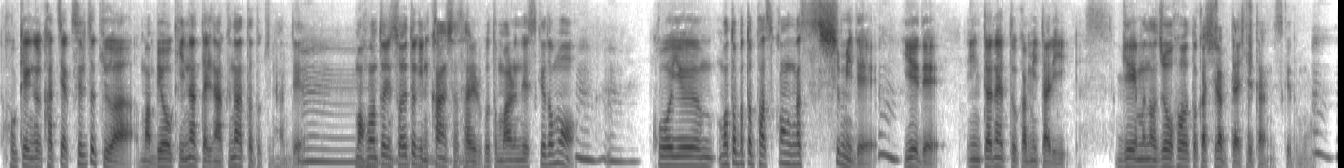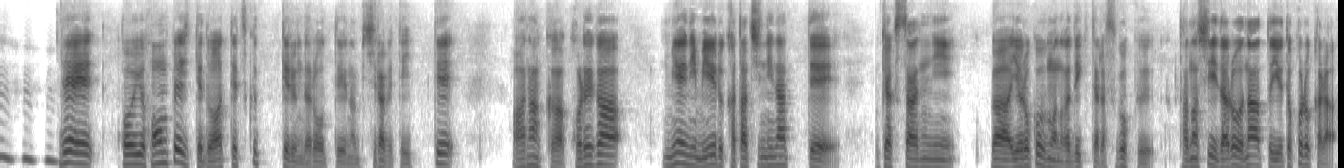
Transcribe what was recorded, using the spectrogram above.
保険が活躍するときは、まあ、病気になったり亡くなったときなんで、うんまあ、本当にそういうときに感謝されることもあるんですけどもう、んうん。こういう、もともとパソコンが趣味でうん、家でインターネットとか見たり、ゲームの情報とか調べたりしてたんですけども。で、こういうホームページってどうやって作ってるんだろうっていうのを調べていって、あ、なんかこれが目に見える形になって、お客さんにが喜ぶものができたらすごく楽しいだろうなというところから。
